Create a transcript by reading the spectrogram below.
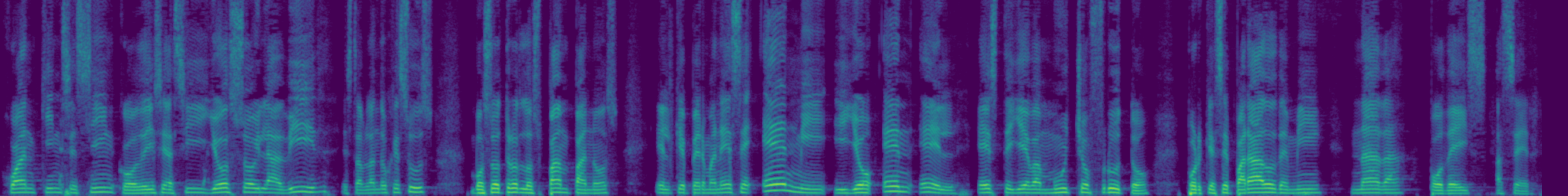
Juan 15:5 dice así, yo soy la vid, está hablando Jesús, vosotros los pámpanos, el que permanece en mí y yo en él, este lleva mucho fruto, porque separado de mí nada podéis hacer.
